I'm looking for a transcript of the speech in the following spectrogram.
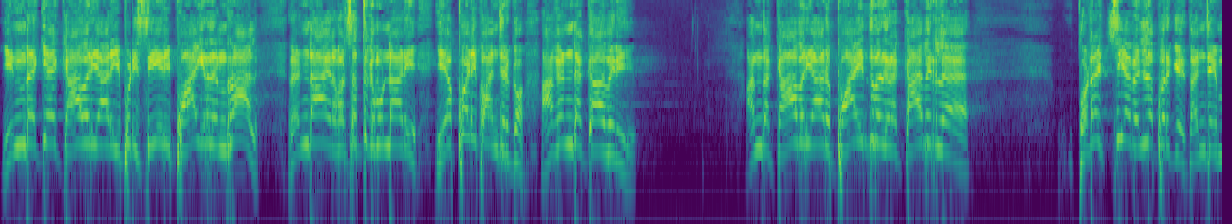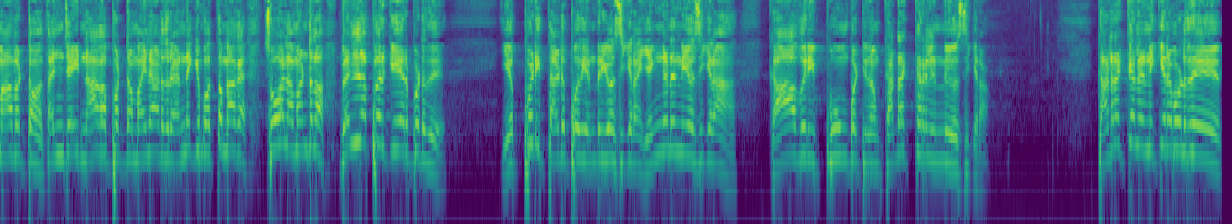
இன்றைக்கே காவிரி ஆறு இப்படி சீறி பாய்கிறது என்றால் ரெண்டாயிரம் வருஷத்துக்கு முன்னாடி எப்படி பாய்ஞ்சிருக்கும்? அகண்ட காவிரி. அந்த காவிரி ஆறு பாய்ந்து வருகிற காவிரியில தொடர்ச்சியா வெள்ளப்பெருக்கு. தஞ்சை மாவட்டம் தஞ்சை நாகப்பட்டினம் மயிலாடுதுறை அன்னைக்கு மொத்தமாக சோழ மண்டலம் வெள்ளப்பெருக்கு ஏற்படுது. எப்படி தடுப்பது என்று யோசிக்கிறான். எங்கன்னு யோசிக்கிறான். காவிரி பூம்பட்டினம் கடற்கரையில் என்று யோசிக்கிறான். கடற்கரை நிக்கிற பொழுது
